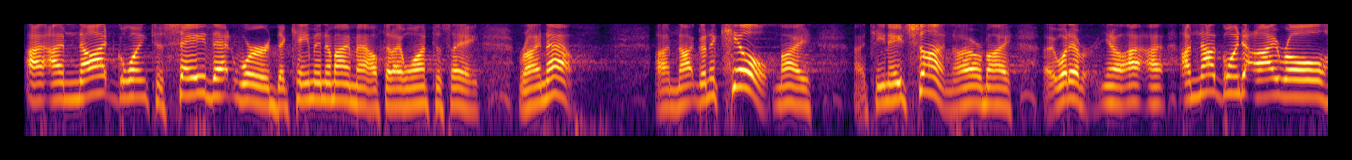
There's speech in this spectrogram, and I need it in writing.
I, I'm not going to say that word that came into my mouth that I want to say right now. I'm not going to kill my uh, teenage son or my uh, whatever. You know, I, I, I'm not going to eye roll.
